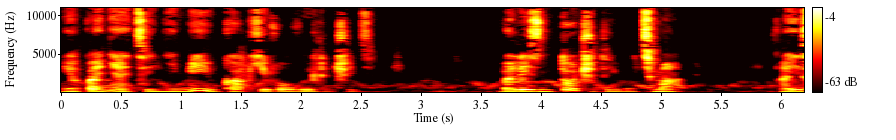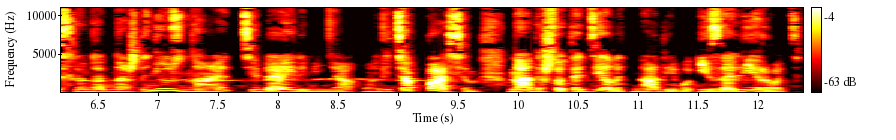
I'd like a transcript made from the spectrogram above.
Я понятия не имею, как его вылечить. Болезнь точит его, тьма. А если он однажды не узнает тебя или меня, он ведь опасен. Надо что-то делать, надо его изолировать.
